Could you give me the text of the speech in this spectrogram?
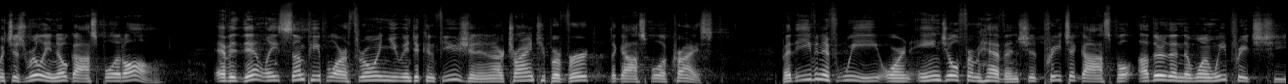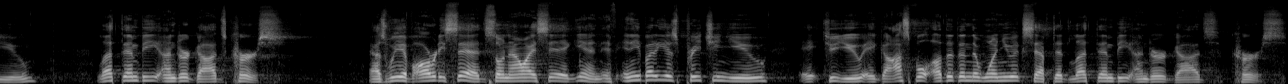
which is really no gospel at all. Evidently, some people are throwing you into confusion and are trying to pervert the gospel of Christ. But even if we or an angel from heaven should preach a gospel other than the one we preach to you, let them be under God's curse. As we have already said, so now I say again if anybody is preaching you eh, to you a gospel other than the one you accepted, let them be under God's curse.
